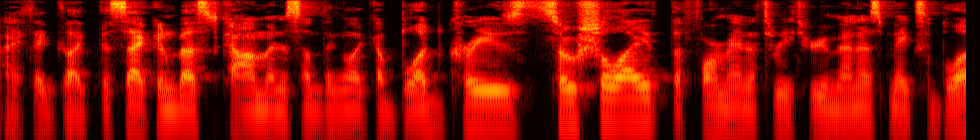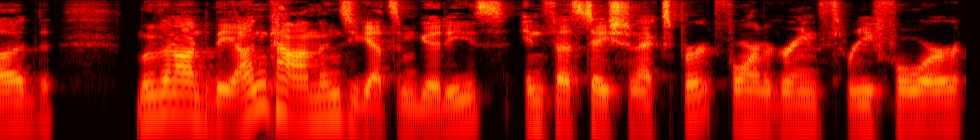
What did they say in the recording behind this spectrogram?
I think like the second best common is something like a blood crazed socialite. The four mana three three menace makes a blood. Moving on to the uncommons, you get some goodies. Infestation expert, four hundred green, three four.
